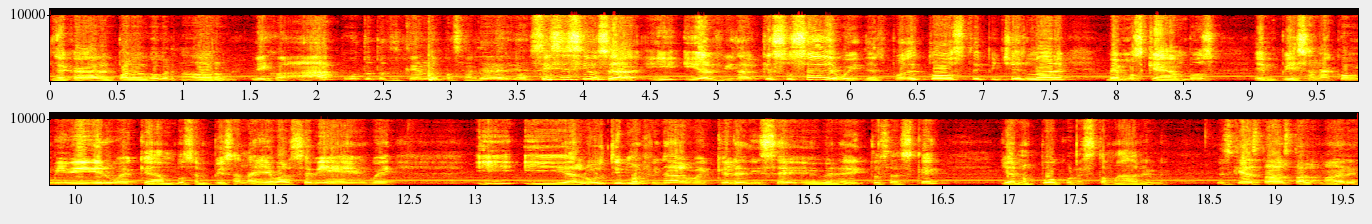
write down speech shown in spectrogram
de cagar el palo al gobernador, güey. Le dijo, ah, puto, te estás queriendo pasar de verga. Sí, sí, sí, o sea, y, y al final, ¿qué sucede, güey? Después de todo este pinche desmadre, vemos que ambos empiezan a convivir, güey, que ambos empiezan a llevarse bien, güey. Y, y al último, al final, güey, ¿qué le dice eh, Benedicto? ¿Sabes qué? Ya no puedo con esta madre, güey. Es que ya estaba hasta la madre.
